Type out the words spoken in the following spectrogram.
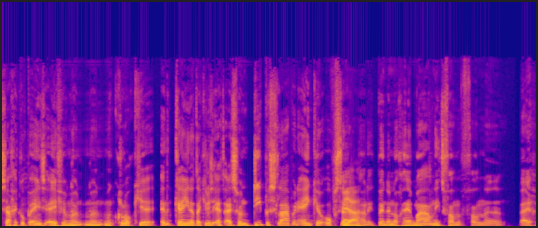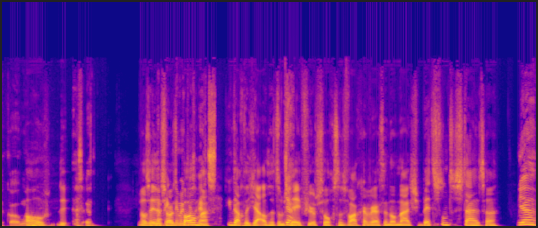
zag ik opeens even mijn, mijn, mijn klokje. En ken je dat, dat je dus echt uit zo'n diepe slaap in één keer opstaat? Ja. Nou, ik ben er nog helemaal niet van, van eh, bijgekomen. Oh, de- echt- je was in een soort ik coma. echt- Ik dacht dat je altijd om Ja. zeven uur s ochtends wakker werd en dan naast je bed stond te stuiteren. Ja,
